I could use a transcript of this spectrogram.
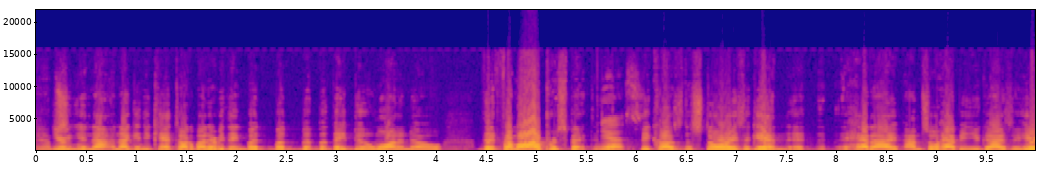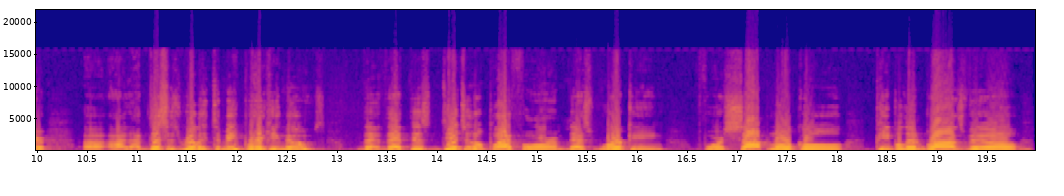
Absolutely. You're, you're not, and again, you can't talk about everything, but, but, but, but they do want to know that from our perspective, yes, because the stories, again, had I, I'm so happy you guys are here. Uh, I, I, this is really, to me, breaking news that, that this digital platform that's working for shop local, people in Bronzeville,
